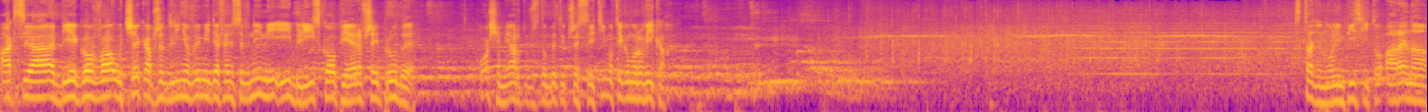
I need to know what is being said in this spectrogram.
akcja biegowa ucieka przed liniowymi defensywnymi i blisko pierwszej próby. 8 yardów zdobytych przez Timothy'ego Morowika Stadion Olimpijski to arena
